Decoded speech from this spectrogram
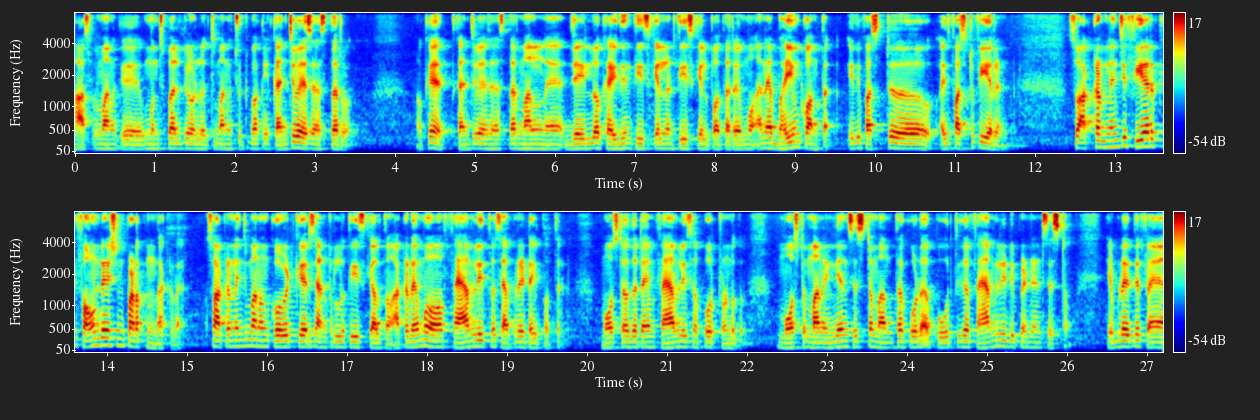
హాస్పిటల్ మనకి మున్సిపాలిటీ వాళ్ళు వచ్చి మనకి చుట్టుపక్కల కంచి వేసేస్తారు. ఓకే కంచి వేసేస్తారు మనల్ని జైల్లో ఖైదీని తీసుకెళ్ళినట్టు తీసుకెళ్ళిపోతారేమో అనే భయం కొంత. ఇది ఫస్ట్ ఇది ఫస్ట్ ఫియర్ అండి. సో అక్కడ నుంచి ఫియర్కి ఫౌండేషన్ పడుతుంది అక్కడ. సో అక్కడ నుంచి మనం కోవిడ్ కేర్ సెంటర్లో తీసుకెళ్తాం. అక్కడేమో ఫ్యామిలీతో సెపరేట్ అయిపోతాడు. Most of the time family support ఉండదు. మోస్ట్ మన ఇండియన్ సిస్టమ్ అంతా కూడా పూర్తిగా ఫ్యామిలీ డిపెండెంట్ సిస్టమ్. ఎప్పుడైతే ఫ్యా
